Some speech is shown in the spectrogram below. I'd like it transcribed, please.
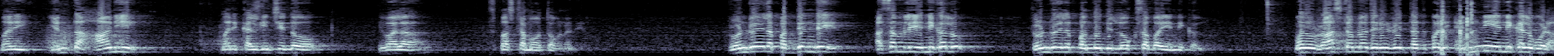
మరి ఎంత హాని మరి కలిగించిందో ఇవాళ స్పష్టమవుతా ఉన్నది. రెండు వేల పద్దెనిమిది అసెంబ్లీ ఎన్నికలు రెండు వేల పంతొమ్మిది లోక్సభ ఎన్నికలు. మనం రాష్ట్రంలో జరిగిన తదుపరి అన్ని ఎన్నికలు కూడా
